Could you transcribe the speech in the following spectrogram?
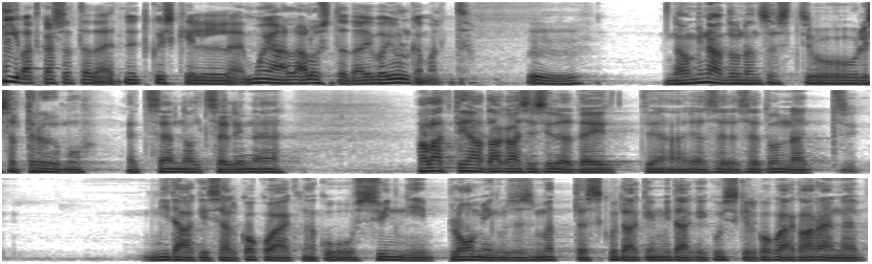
tiivad kasvatada, et nüüd kuskil mujal alustada juba julgemalt mm. -hmm. no mina tunnen sellest ju lihtsalt rõõmu, et see on olnud selline alati hea tagasiside teilt ja, ja see, see tunne, et midagi seal kogu aeg nagu sünnib loomingulises mõttes, kuidagi midagi kuskil kogu aeg areneb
